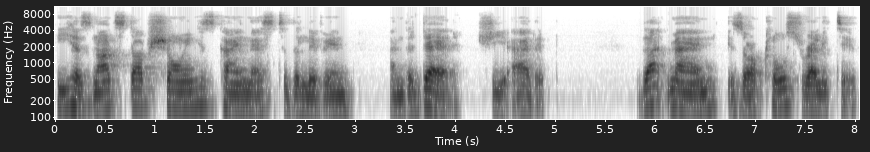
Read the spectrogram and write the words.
He has not stopped showing his kindness to the living and the dead, she added. That man is our close relative.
